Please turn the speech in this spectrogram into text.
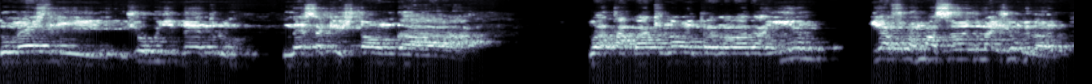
do mestre Jogo de Dentro nessa questão da, do atabaque não entrar na ladainha e a formação é do mais Grande.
